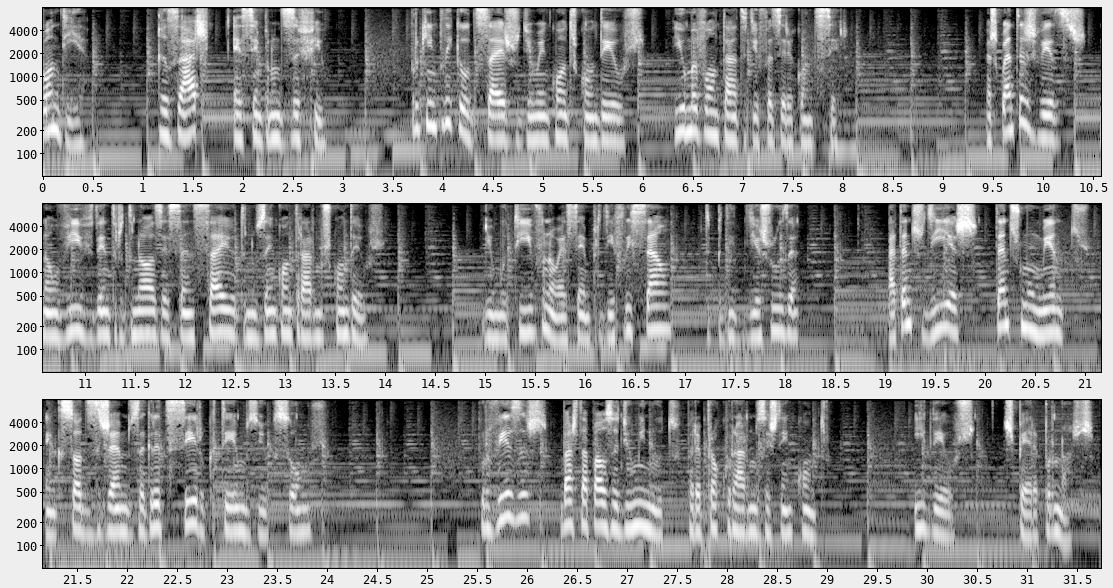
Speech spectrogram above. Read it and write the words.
Bom dia. Rezar é sempre um desafio, porque implica o desejo de um encontro com Deus e uma vontade de o fazer acontecer. Mas quantas vezes não vive dentro de nós esse anseio de nos encontrarmos com Deus? E o motivo não é sempre de aflição, de pedido de ajuda. Há tantos dias, tantos momentos em que só desejamos agradecer o que temos e o que somos. Por vezes, basta a pausa de um minuto para procurarmos este encontro e Deus espera por nós.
